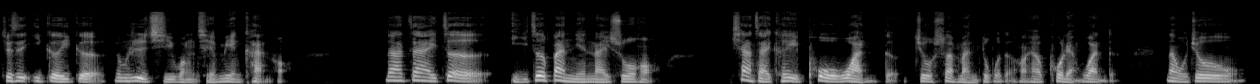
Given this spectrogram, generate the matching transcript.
就是一个一个用日期往前面看哈。那在这以这半年来说哈，下载可以破万的就算蛮多的哈，还要破两万的。那我就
